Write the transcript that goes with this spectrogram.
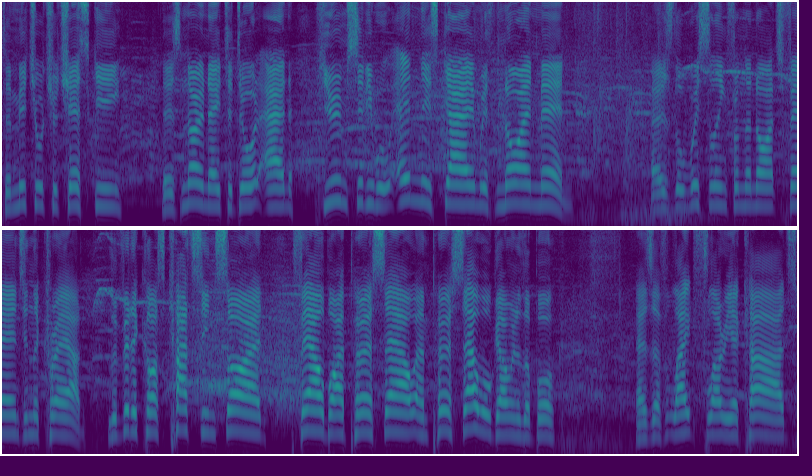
to Mitchell Trucheski. There's no need to do it. And Hume City will end this game with nine men. As the whistling from the Knights fans in the crowd. Leviticos cuts inside. Foul by Purcell. And Purcell will go into the book as a late flurry of cards.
